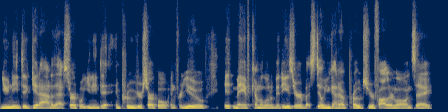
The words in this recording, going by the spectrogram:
you need to get out of that circle. You need to improve your circle. And for you, it may have come a little bit easier, but still, you got to approach your father in law and say,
